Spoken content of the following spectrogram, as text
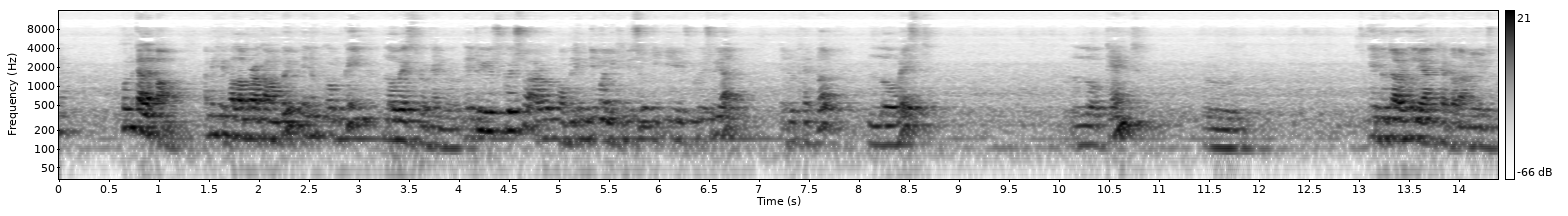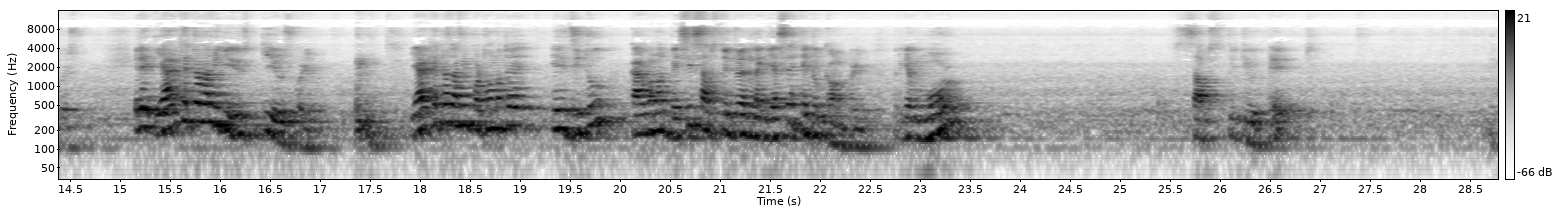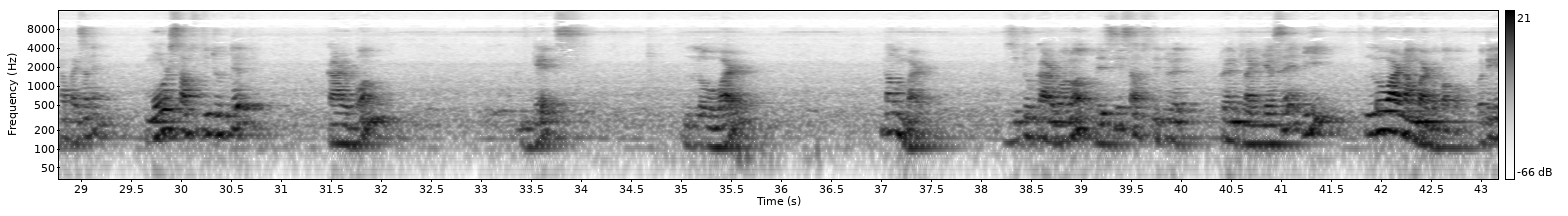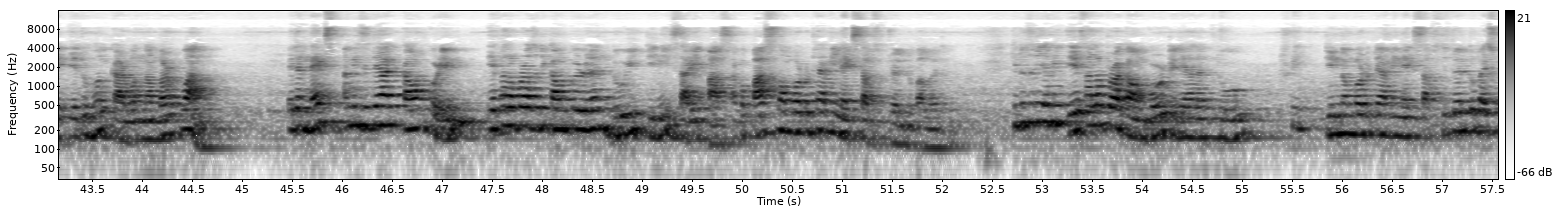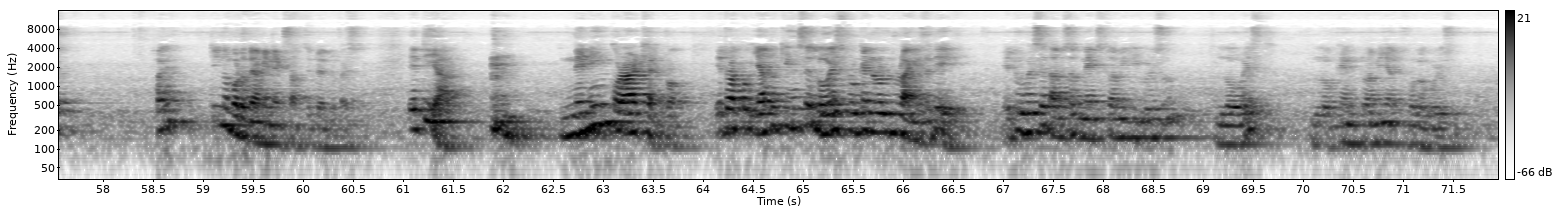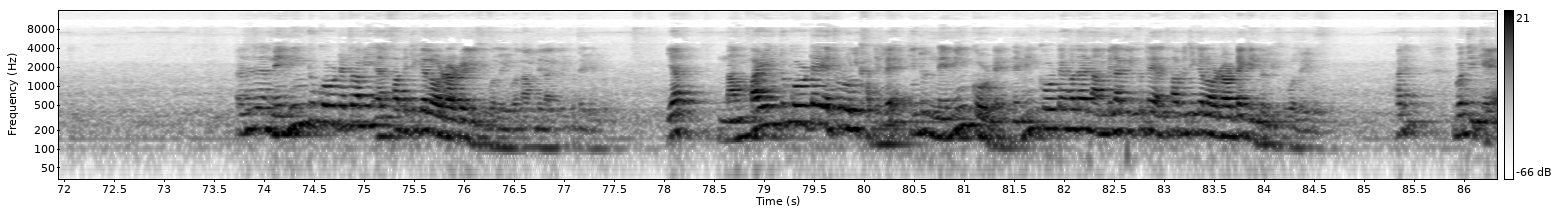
সোনকালে পাম। আমি সেইফালৰ পৰা কাউণ্ট কৰিম। এইটো কম কি? লৱেষ্ট লোকেণ্ট ৰুল এইটো ইউজ কৰিছোঁ আৰু অব্লিক দি মই লিখি দিছোঁ কি কি ইউজ কৰিছোঁ ইয়াত। এইটো ক্ষেত্ৰত লৱেষ্ট লোকেণ্ট ৰুল এই দুটা ৰুল ইয়াৰ ক্ষেত্ৰত আমি ইউজ কৰিছোঁ। এতিয়া ইয়াৰ ক্ষেত্ৰত আমি কি ইউজ কৰিম? ইয়াৰ ক্ষেত্ৰত আমি প্ৰথমতে এই যিটো কাৰ্বনত বেছি ছাবষ্টিটুৱেণ্ট লাগি আছে সেইটোক কাউণ্ট কৰিম। গতিকে মোৰ ছাবষ্টিটিউটেড দেখা পাইছানে? মোৰ substituted carbon gets lower number যিটো কাৰ্বনত বেছি ছাবষ্টিটুৱেণ্ট লাগি আছে ই লোৱাৰ নাম্বাৰটো পাব। গতিকে এইটো হ'ল কাৰ্বন নাম্বাৰ ওৱান এতিয়া নেক্সট আমি যেতিয়া কাউণ্ট কৰিম এইফালৰ পৰা যদি কাউণ্ট কৰিলোহেঁতেন দুই তিনি চাৰি পাঁচ আকৌ পাঁচ নম্বৰটোতহে আমি নেক্সট ছাবষ্টিটুৱেণ্টটো পালোহেঁতেন। কিন্তু যদি আমি এইফালৰ পৰা কাউণ্ট কৰোঁ তেতিয়াহ'লে টু থ্ৰী তিনি নম্বৰটোতে আমি নেক্সট ছাবষ্টিটুৱেণ্টটো পাইছোঁ। হয়নে? তিনি নম্বৰটোতে আমি নেক্সট ছাবষ্টিটুৱেণ্টটো পাইছোঁ। এতিয়া নেমিং কৰাৰ ক্ষেত্ৰত এইটো আকৌ ইয়াতো কি হৈছে? লৱেষ্ট লোকেন ৰুলটো লাগিছে দেই। এইটো হৈছে তাৰপিছত নেক্সটটো আমি কি কৰিছোঁ? লৱেষ্ট লোকেনটো আমি ইয়াত ফ'ল' কৰিছোঁ। তাৰপিছত নেমিংটো কৰোঁতেতো আমি এলফাবেটিকেল অৰ্ডাৰতে লিখিব লাগিব নামবিলাক লিখোঁতে কিন্তু। ইয়াত নাম্বাৰিংটো কৰোঁতে এইটো ৰুল খাটিলে কিন্তু নেমিং কৰোঁতে নেমিং কৰোঁতে সদায় নামবিলাক লিখোঁতে এলফাবেটিকেল অৰ্ডাৰতে কিন্তু লিখিব লাগিব। হয়নে? গতিকে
